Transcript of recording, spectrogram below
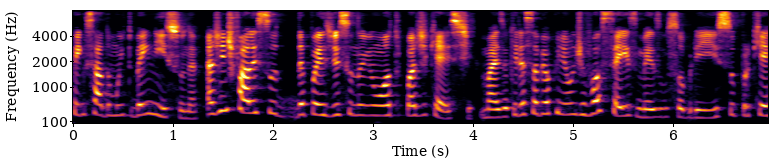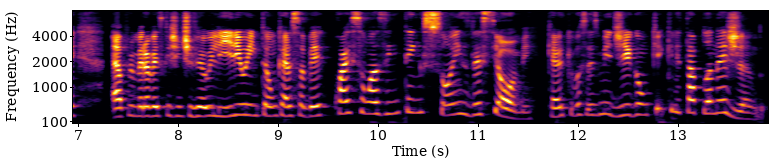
pensado muito bem nisso, né? A gente fala isso depois disso em um outro podcast. Mas eu queria saber a opinião de vocês mesmo sobre isso, porque é a primeira vez que a gente vê o Ilírio, então quero saber quais são as intenções desse homem. Quero que vocês me digam o que, que ele tá planejando.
